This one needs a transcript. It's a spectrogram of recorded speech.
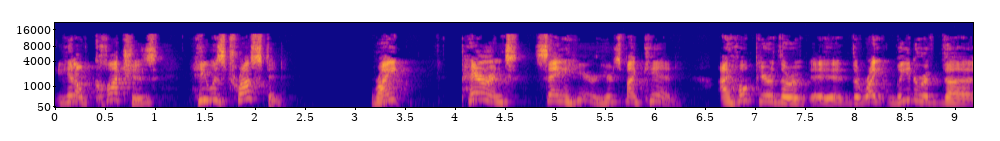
you know, clutches he was trusted, right? Parents saying, "Here, here's my kid. I hope you're the uh, the right leader of the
